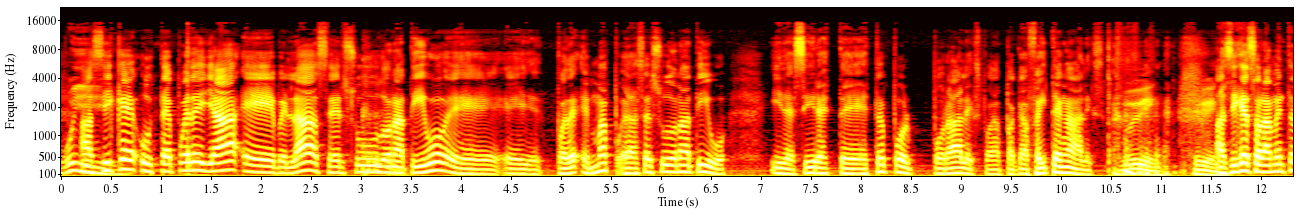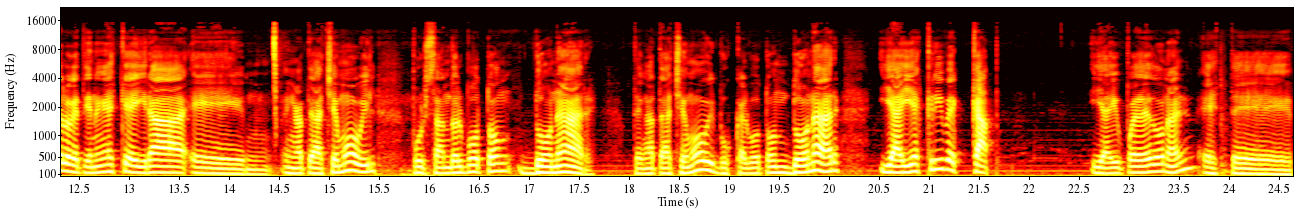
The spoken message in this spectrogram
Uy. Así que usted puede ya, eh, ¿verdad? Hacer su donativo. eh, eh, puede, es más, puede hacer su donativo y decir, este, esto es por, por Alex, para, para que afeiten a Alex. Muy bien, muy bien. Así que solamente lo que tienen es que ir a eh, en ATH móvil, pulsando el botón donar. Usted en ATH móvil busca el botón donar y ahí escribe CAP. Y ahí puede donar este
